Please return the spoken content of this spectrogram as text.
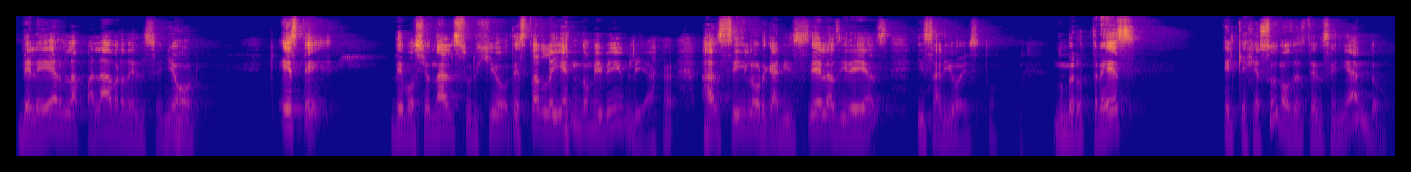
de leer la palabra del Señor. Este devocional surgió de estar leyendo mi Biblia. Así lo organicé las ideas y salió esto. Número tres, el que Jesús nos está enseñando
